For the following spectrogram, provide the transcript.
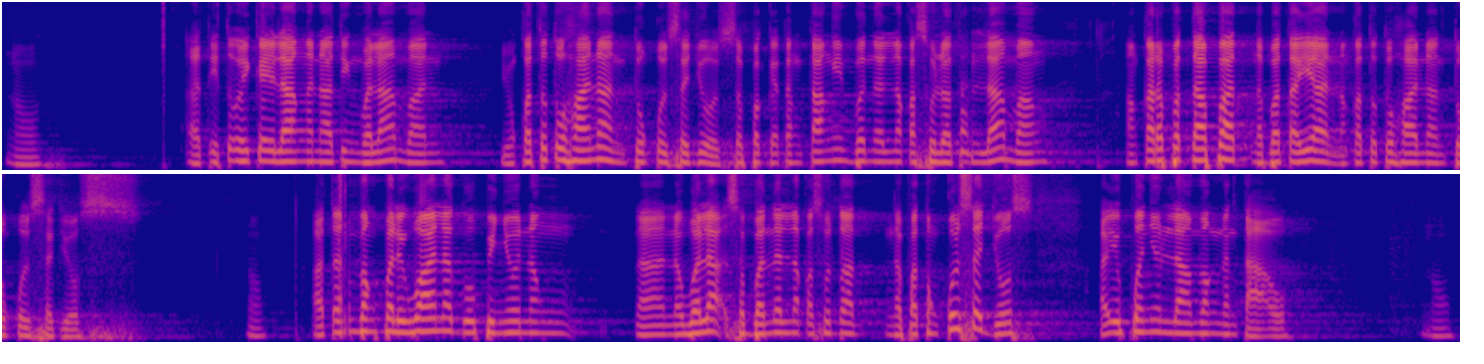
No? At ito ay kailangan nating malaman yung katotohanan tungkol sa Diyos sapagkat ang tanging banal na kasulatan lamang ang karapat-dapat na batayan ng katotohanan tungkol sa Diyos. No? At ano bang paliwanag o opinyon ng na nawala sa banal na kasulatan na patungkol sa Diyos ay opinyon lamang ng tao. No?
